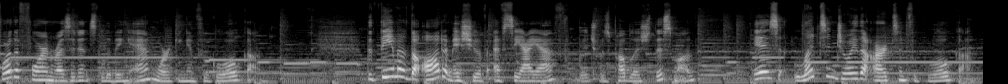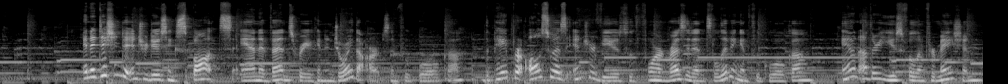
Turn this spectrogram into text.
for the foreign residents living and working in Fukuoka. The theme of the autumn issue of FCIF, which was published this month, is Let's Enjoy the Arts in Fukuoka. In addition to introducing spots and events where you can enjoy the arts in Fukuoka, the paper also has interviews with foreign residents living in Fukuoka and other useful information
